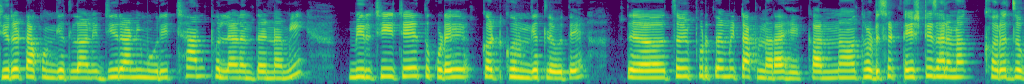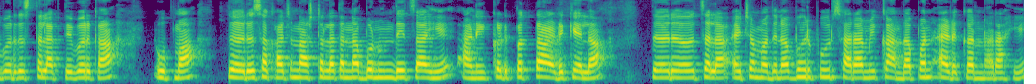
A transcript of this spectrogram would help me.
जिरं टाकून घेतलं आणि जिरं आणि मोहरी छान फुलल्यानंतर ना मी मिरचीचे तुकडे कट करून घेतले होते. तर चवीपुरतं मी टाकणार आहे. कारण थोडंसं टेस्टी झालं ना खरंच जबरदस्त लागते बरं का उपमा. तर सकाळच्या नाश्त्याला त्यांना बनवून द्यायचं आहे आणि कडीपत्ता ॲड केला. तर चला याच्यामध्ये ना भरपूर सारा मी कांदा पण ॲड करणार आहे.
